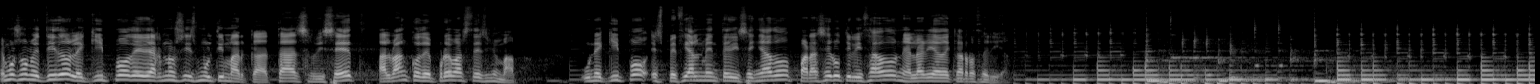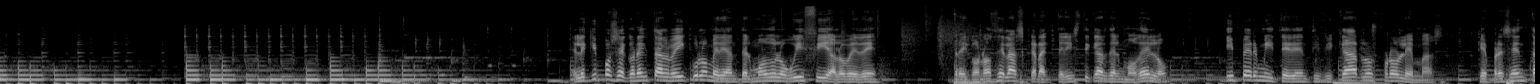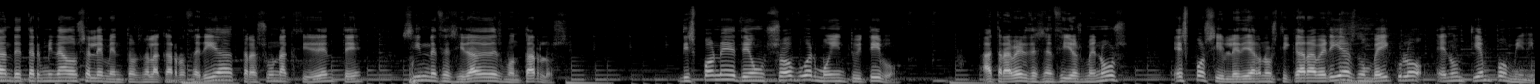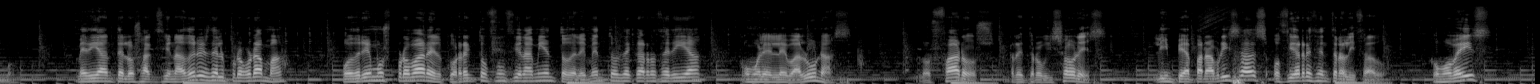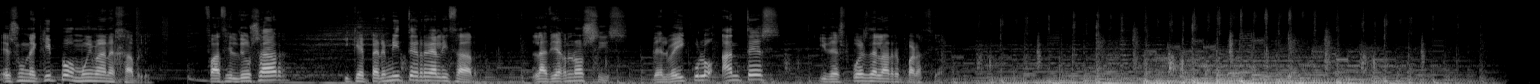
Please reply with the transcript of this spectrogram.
Hemos sometido el equipo de diagnosis multimarca TAS Reset al banco de pruebas CESMIMAP, un equipo especialmente diseñado para ser utilizado en el área de carrocería. El equipo se conecta al vehículo mediante el módulo Wi-Fi al OBD, reconoce las características del modelo y permite identificar los problemas que presentan determinados elementos de la carrocería tras un accidente sin necesidad de desmontarlos. Dispone de un software muy intuitivo. A través de sencillos menús es posible diagnosticar averías de un vehículo en un tiempo mínimo. Mediante los accionadores del programa podremos probar el correcto funcionamiento de elementos de carrocería como el elevalunas, los faros, retrovisores, limpia parabrisas o cierre centralizado. Como veis, es un equipo muy manejable, fácil de usar y que permite realizar la diagnosis del vehículo antes y después de la reparación.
